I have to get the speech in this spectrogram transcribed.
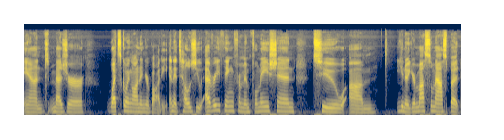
and measure what's going on in your body and it tells you everything from inflammation to um, you know your muscle mass but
